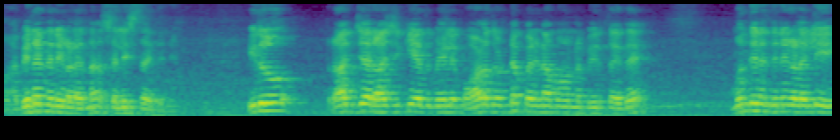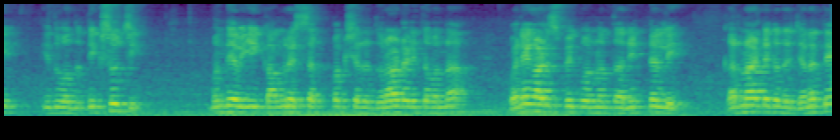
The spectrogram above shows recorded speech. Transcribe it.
ಅಭಿನಂದನೆಗಳನ್ನು ಸಲ್ಲಿಸ್ತಾ ಇದ್ದೇನೆ. ಇದು ರಾಜ್ಯ ರಾಜಕೀಯದ ಮೇಲೆ ಬಹಳ ದೊಡ್ಡ ಪರಿಣಾಮವನ್ನು ಬೀರ್ತಾ ಇದೆ. ಮುಂದಿನ ದಿನಗಳಲ್ಲಿ ಇದು ಒಂದು ದಿಕ್ಸೂಚಿ. ಮುಂದೆ ಈ ಕಾಂಗ್ರೆಸ್ ಪಕ್ಷದ ದುರಾಡಳಿತವನ್ನು ಕೊನೆಗಾಣಿಸಬೇಕು ಅನ್ನುವಂಥ ನಿಟ್ಟಿನಲ್ಲಿ ಕರ್ನಾಟಕದ ಜನತೆ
